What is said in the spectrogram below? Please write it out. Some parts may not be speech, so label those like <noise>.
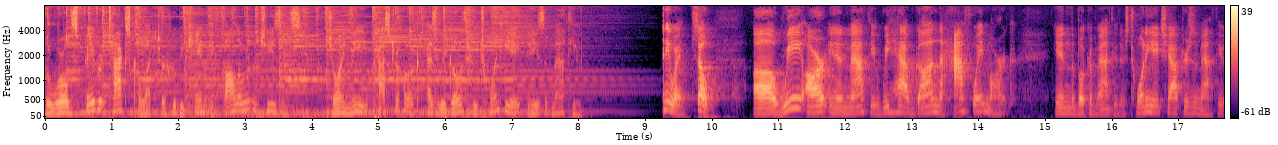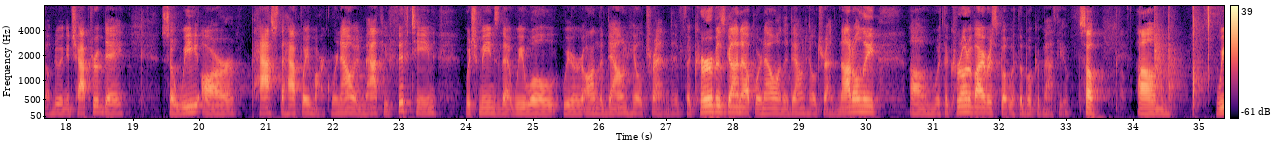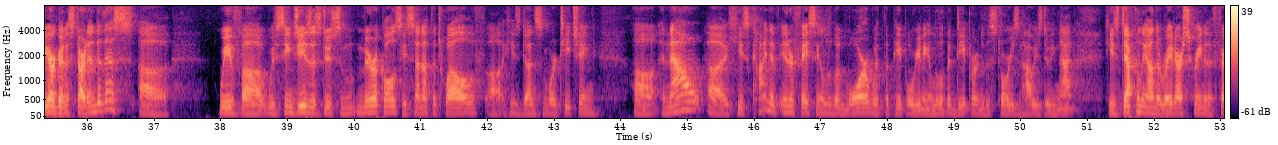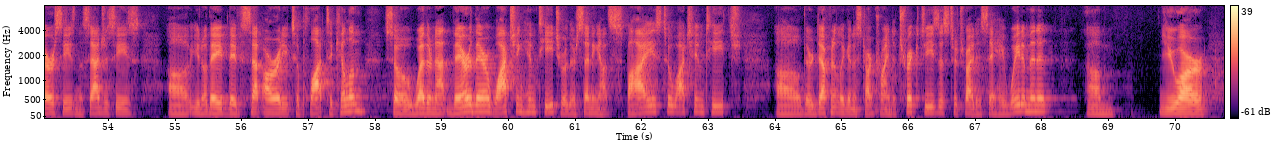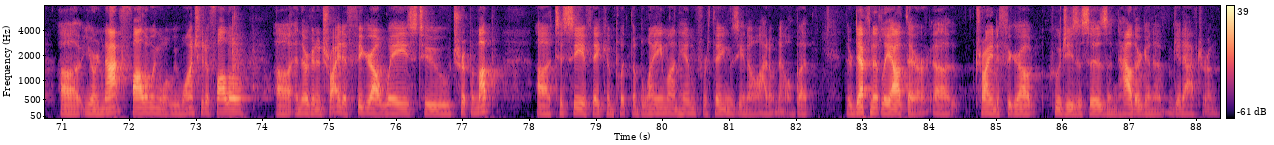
the world's favorite tax collector who became a follower of Jesus. Join me, Pastor Hook, as we go through 28 days of Matthew. Anyway, so uh, we are in Matthew. We have gone the halfway mark in the book of Matthew. There's 28 chapters in Matthew. I'm doing a chapter a day. So we are past the halfway mark. We're now in Matthew 15, which means that we will we're on the downhill trend. If the curve has gone up, we're now on the downhill trend. Not only um, with the coronavirus, but with the book of Matthew. So um, we are going to start into this. Uh, we've uh, we've seen Jesus do some miracles. He sent out the twelve. Uh, he's done some more teaching. Uh, and now uh, he's kind of interfacing a little bit more with the people. We're getting a little bit deeper into the stories of how he's doing that. He's definitely on the radar screen of the Pharisees and the Sadducees. Uh, you know, they, they've set already to plot to kill him. So whether or not they're there watching him teach or they're sending out spies to watch him teach, uh, they're definitely going to start trying to trick Jesus to try to say, hey, wait a minute. Um, you are uh, you're not following what we want you to follow. Uh, and they're going to try to figure out ways to trip him up uh, to see if they can put the blame on him for things. You know, I don't know, but they're definitely out there uh, trying to figure out who Jesus is and how they're going to get after him.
